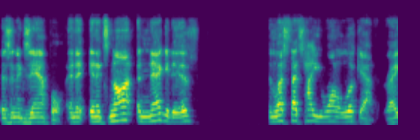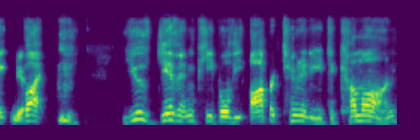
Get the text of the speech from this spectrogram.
as an example, and it, and it's not a negative, unless that's how you want to look at it, right? Yeah. But you've given people the opportunity to come on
